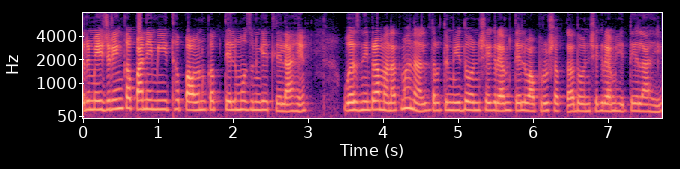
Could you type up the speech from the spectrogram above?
तर मेजरिंग कपाने मी इथं पाऊन कप तेल मोजून घेतलेलं आहे. वजनी प्रमाणात म्हणाल तर तुम्ही दोनशे ग्रॅम तेल वापरू शकता. दोनशे ग्रॅम हे तेल आहे.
